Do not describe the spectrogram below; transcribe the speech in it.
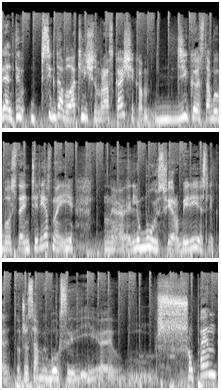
Реально, ты всегда был отличным рассказчиком, дико с тобой было всегда интересно, и э, любую сферу бери, если как тот же самый бокс и, и, Шопен,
